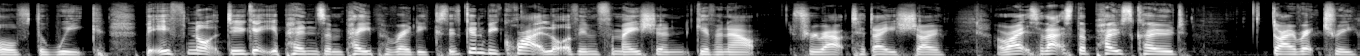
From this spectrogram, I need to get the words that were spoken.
of the week. But if not, do get your pens and paper ready because there's going to be quite a lot of information given out throughout today's show. All right, so that's the postcode directory.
